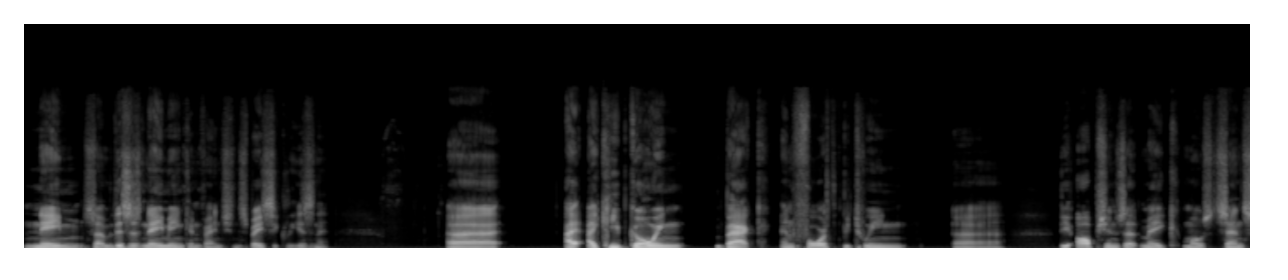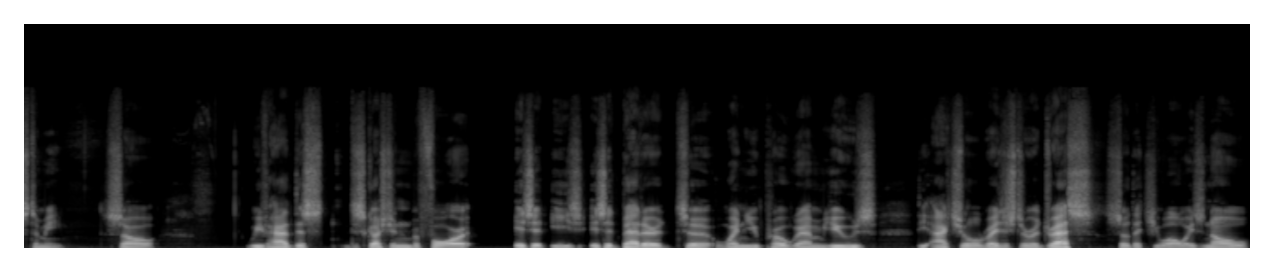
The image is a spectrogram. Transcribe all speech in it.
name some this is naming conventions basically isn't it uh i i keep going back and forth between uh, the options that make most sense to me. So we've had this discussion before. Is it easy? Is it better to when you program use the actual register address so that you always know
